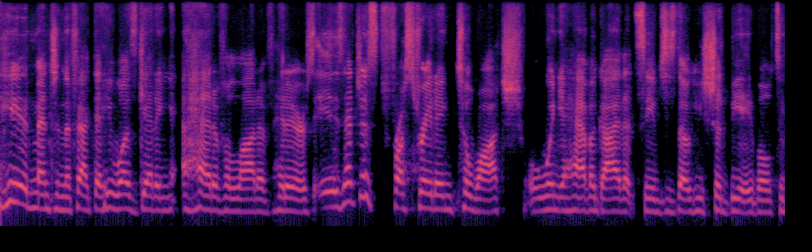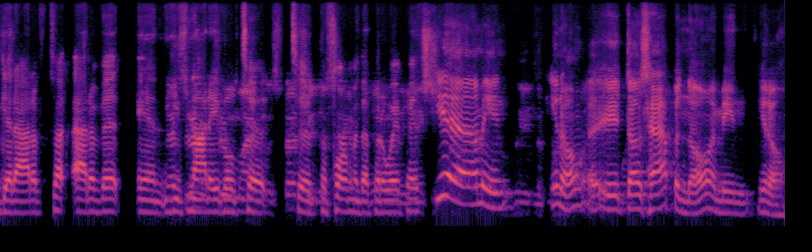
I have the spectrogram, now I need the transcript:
he had mentioned the fact that he was getting ahead of a lot of hitters. Is that just frustrating to watch when you have a guy that seems as though he should be able to get out of out of it and That's he's not very true, able Michael, to to perform with a second put away pitch? Yeah, I mean, lead in the you know, it does happen though. I mean, you know,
